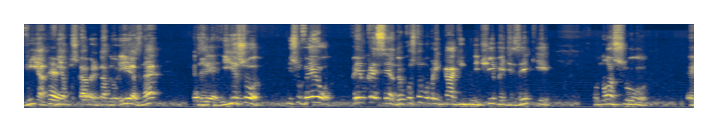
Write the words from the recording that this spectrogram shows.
vinha, é. vinha buscar mercadorias, né? Quer dizer, e isso, isso veio, veio crescendo. Eu costumo brincar aqui em Curitiba e dizer que o nosso, é,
